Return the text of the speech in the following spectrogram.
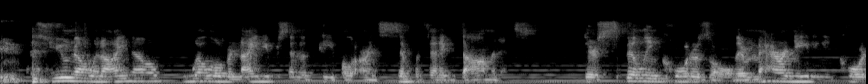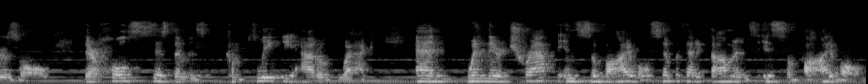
as you know and I know, well over 90% of the people are in sympathetic dominance. They're spilling cortisol, they're marinating in cortisol. Their whole system is completely out of whack. And when they're trapped in survival, sympathetic dominance is survival.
